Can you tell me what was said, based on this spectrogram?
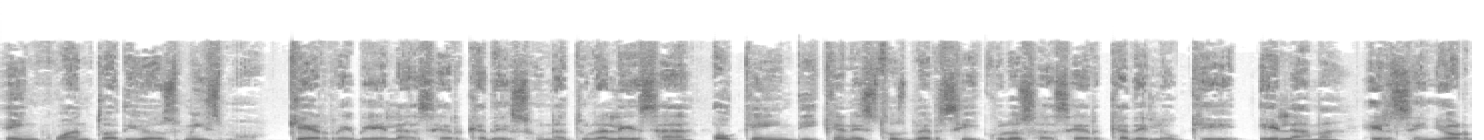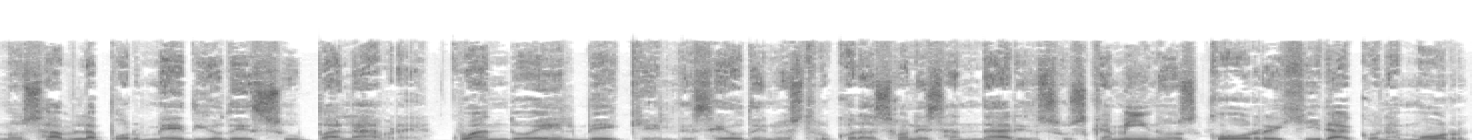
en cuanto a Dios mismo, qué revela acerca de su naturaleza o qué indican estos versículos acerca de lo que Él ama. El Señor nos habla por medio de su palabra. Cuando Él ve que el deseo de nuestro corazón es andar en sus caminos, corregirá con amor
